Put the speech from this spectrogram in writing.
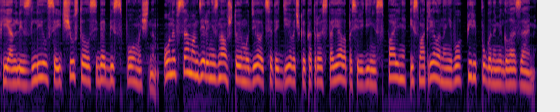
Кьян Ли злился и чувствовал себя беспомощным. Он и в самом деле не знал, что ему делать с этой девочкой, которая стояла посередине спальни и смотрела на него перепуганными глазами.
